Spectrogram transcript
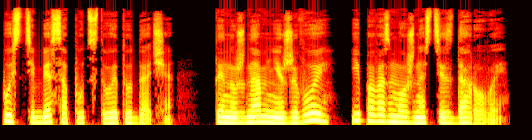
«Пусть тебе сопутствует удача. Ты нужна мне живой и, по возможности, здоровой».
